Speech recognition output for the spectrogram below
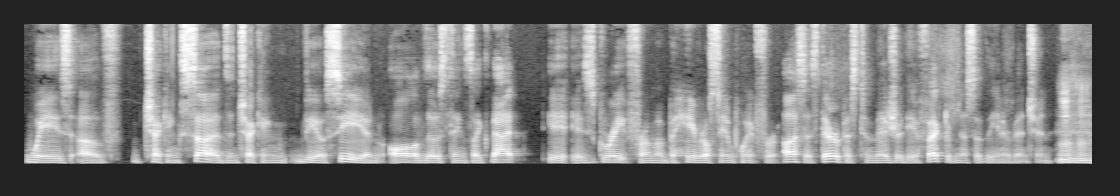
ways of checking SUDS and checking VOC and all of those things like that i- is great from a behavioral standpoint for us as therapists to measure the effectiveness of the intervention. Mm-hmm.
